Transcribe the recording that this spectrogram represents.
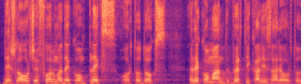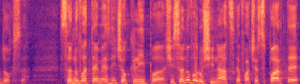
Deci, la orice formă de complex ortodox, recomand verticalizarea ortodoxă. Să nu vă temeți nicio clipă și să nu vă rușinați că faceți parte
